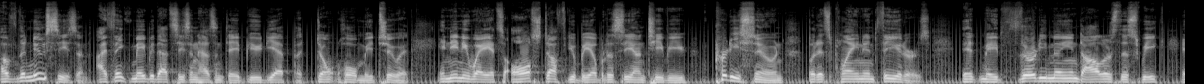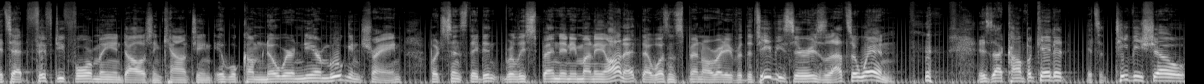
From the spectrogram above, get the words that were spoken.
of the new season. I think maybe that season hasn't debuted yet, but don't hold me to it. In any way, it's all stuff you'll be able to see on TV pretty soon, but it's playing in theaters. It made $30 million this week. It's at $54 million and counting. It will come nowhere near Mugen Train, but since they didn't really spend any money on it that wasn't spent already for the TV series, that's a win. is that complicated? It's a TV show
